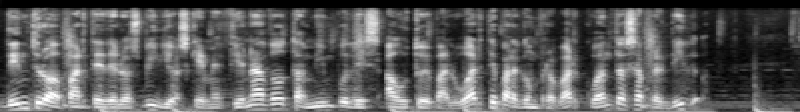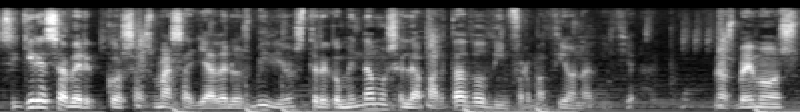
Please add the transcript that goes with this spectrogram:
Dentro, aparte de los vídeos que he mencionado, también puedes autoevaluarte para comprobar cuánto has aprendido. Si quieres saber cosas más allá de los vídeos, te recomendamos el apartado de información adicional. ¡Nos vemos!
